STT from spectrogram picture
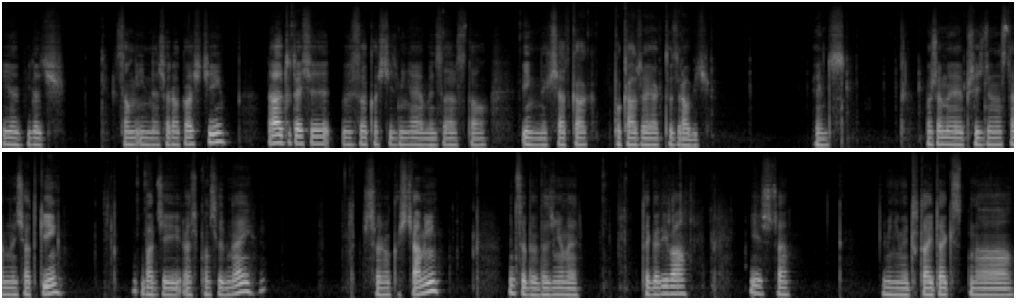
I jak widać, są inne szerokości. No ale tutaj się wysokości zmieniają, więc zaraz to w innych siatkach pokażę, jak to zrobić. Więc możemy przejść do następnej siatki, bardziej responsywnej, szerokościami. Więc sobie weźmiemy tego diva i jeszcze zmienimy tutaj tekst na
